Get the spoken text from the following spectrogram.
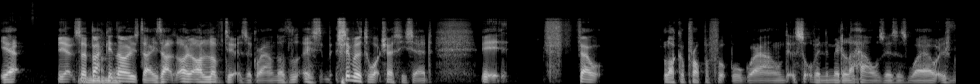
Yeah, yeah. So back in those days, I, I loved it as a ground. It's similar to what Chessie said. It felt like a proper football ground. It was sort of in the middle of houses as well. It was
